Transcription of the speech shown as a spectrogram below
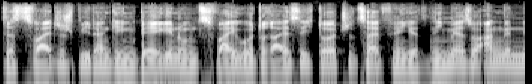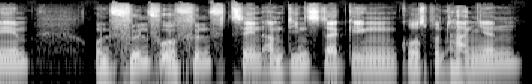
Das zweite Spiel dann gegen Belgien um 2.30 Uhr deutsche Zeit finde ich jetzt nicht mehr so angenehm. Und 5.15 Uhr am Dienstag gegen Großbritannien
